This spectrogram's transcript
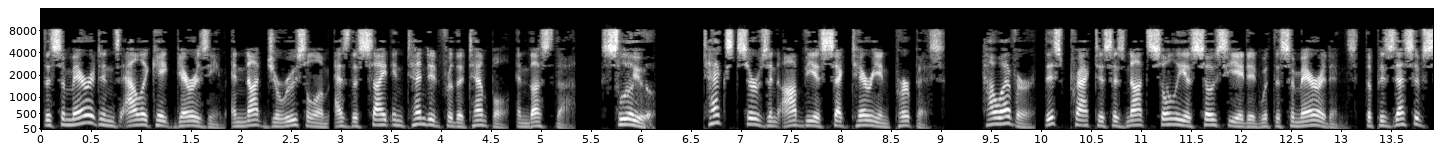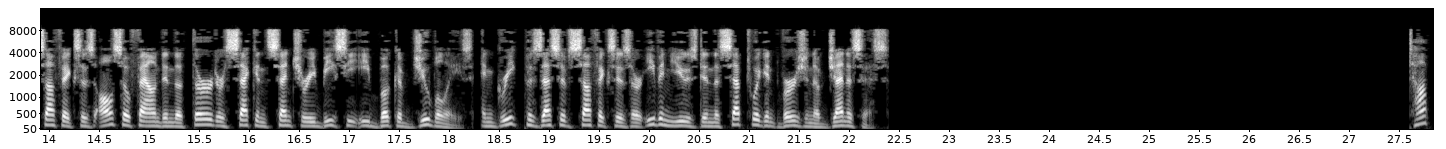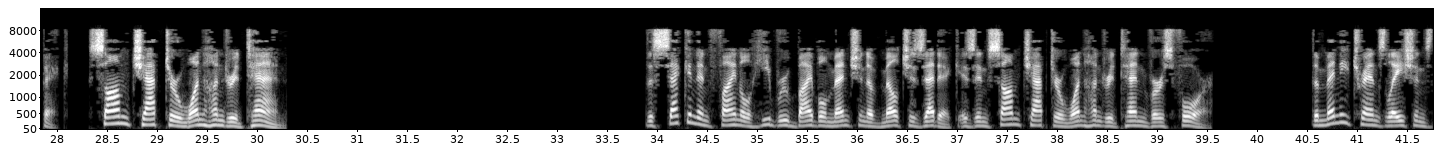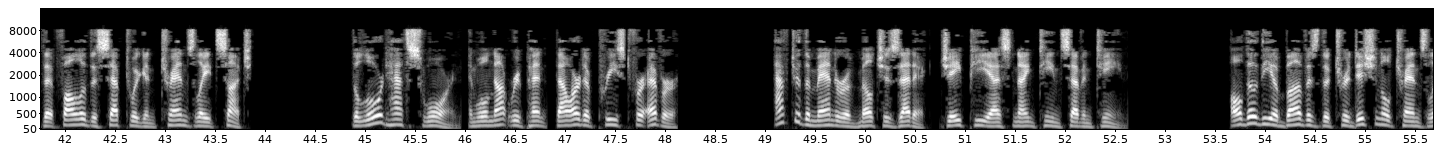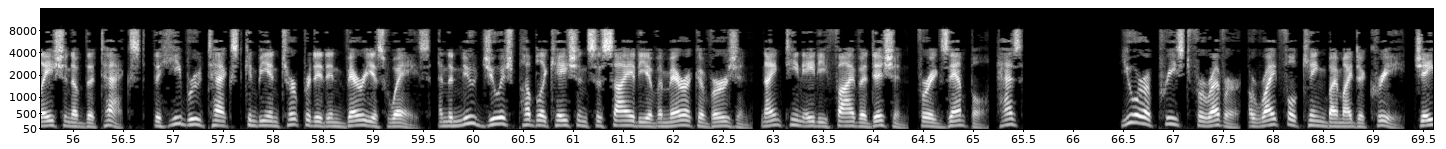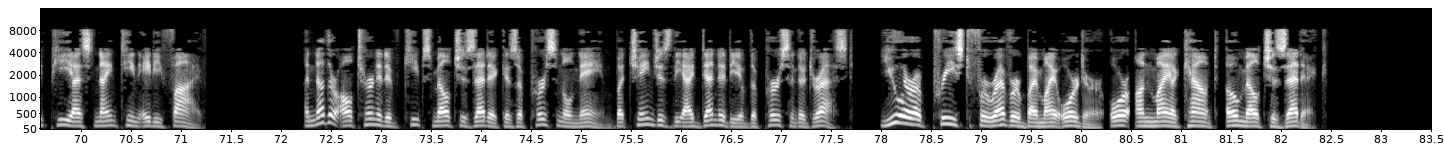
The Samaritans allocate Gerizim and not Jerusalem as the site intended for the temple, and thus the Slu text serves an obvious sectarian purpose. However, this practice is not solely associated with the Samaritans. The possessive suffix is also found in the 3rd or 2nd century BCE Book of Jubilees, and Greek possessive suffixes are even used in the Septuagint version of Genesis. Topic: Psalm chapter 110 The second and final Hebrew Bible mention of Melchizedek is in Psalm chapter 110 verse 4. The many translations that follow the Septuagint translate such The Lord hath sworn, and will not repent, thou art a priest forever. After the manner of Melchizedek, JPS 1917 Although the above is the traditional translation of the text, the Hebrew text can be interpreted in various ways, and the New Jewish Publication Society of America version, 1985 edition, for example, has You are a priest forever, a rightful king by my decree, JPS 1985 Another alternative keeps Melchizedek as a personal name but changes the identity of the person addressed. You are a priest forever by my order or on my account, O Melchizedek.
